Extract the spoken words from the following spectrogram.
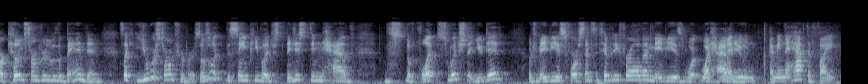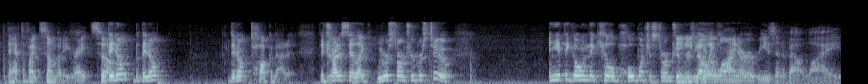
are killing stormtroopers with abandon. It's like you were stormtroopers. Those are like the same people. They just they just didn't have the flip switch that you did, which maybe is force sensitivity for all of them. Maybe is what what have I you. mean, I mean, they have to fight. They have to fight somebody, right? So But they don't. But they don't. They don't talk about it. They try Yeah. to say like we were stormtroopers too, and yet they go and they kill a whole bunch of stormtroopers. They need to that give like a line or a reason about why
